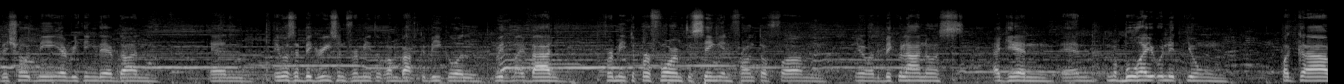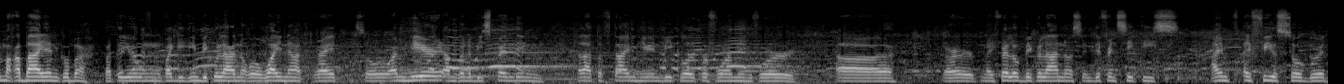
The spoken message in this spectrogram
they showed me everything they've done. And it was a big reason for me to come back to Bicol with my band, for me to perform, to sing in front of, um, you know, the Bicolanos again. And mabuhay ulit yung pagka makabayan ko ba, pati yung pagiging Bicolano ko, why not, right? So I'm here, I'm gonna be spending a lot of time here in Bicol performing for uh, our, my fellow Bicolanos in different cities. I'm, I feel so good,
